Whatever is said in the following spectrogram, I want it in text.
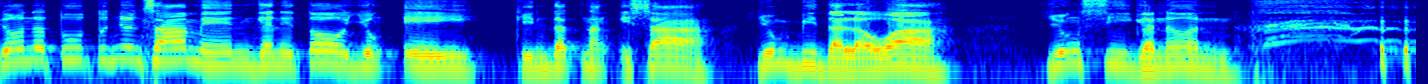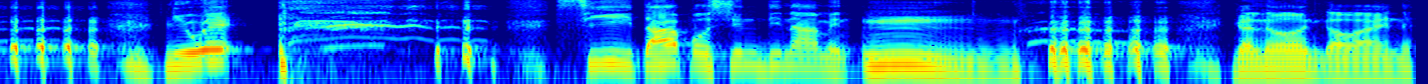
Hindi ako natuto yun sa amin. Ganito, yung A, kindat ng isa. Yung B, dalawa. Yung C, ganon. Niwe. C, tapos yung din namin, mm. Ganon, kawan.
